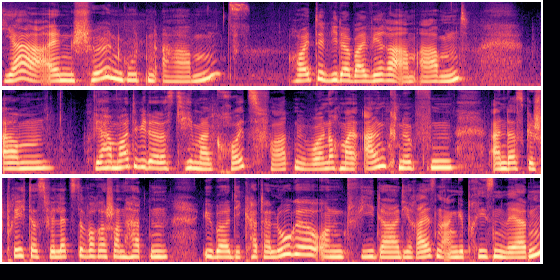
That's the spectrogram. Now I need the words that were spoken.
Ja, einen schönen guten Abend. Heute wieder bei Vera am Abend. Ähm, wir haben heute wieder das Thema Kreuzfahrten. Wir wollen nochmal anknüpfen an das Gespräch, das wir letzte Woche schon hatten über die Kataloge und wie da die Reisen angepriesen werden.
